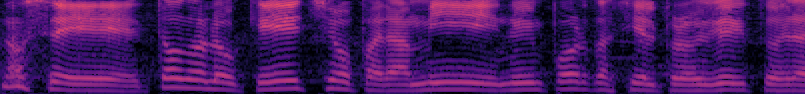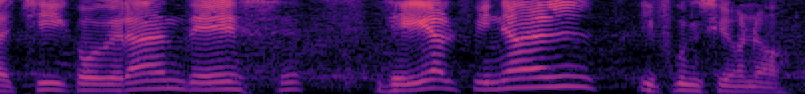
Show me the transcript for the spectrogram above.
No sé, todo lo que he hecho para mí, no importa si el proyecto era chico o grande, es llegué al final y funcionó.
